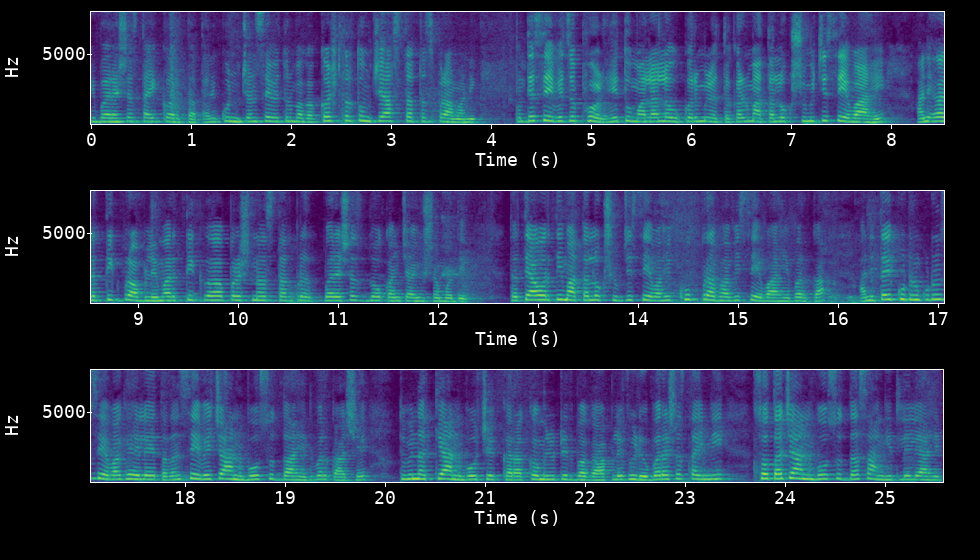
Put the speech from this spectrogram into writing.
ही बऱ्याचशाच ताई करतात. आणि कुंचन सेवेतून बघा कष्ट तर तुमचे असतातच प्रामाणिक पण त्या सेवेचं फळ हे तुम्हाला लवकर मिळतं कारण माता लक्ष्मीची सेवा आहे आणि आर्थिक प्रॉब्लेम आर्थिक प्रश्न असतात प्र बऱ्याचशाच लोकांच्या आयुष्यामध्ये. तर त्यावरती माता लक्ष्मीची सेवा ही खूप प्रभावी सेवा आहे बरं का. आणि ते कुठून कुठून सेवा घ्यायला येतात आणि सेवेचे अनुभव सुद्धा आहेत बरं का असे. तुम्ही नक्की अनुभव चेक करा कम्युनिटीत बघा. आपले व्हिडिओ बऱ्याचशाच ताईंनी स्वतःचे अनुभव सुद्धा सांगितलेले आहेत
